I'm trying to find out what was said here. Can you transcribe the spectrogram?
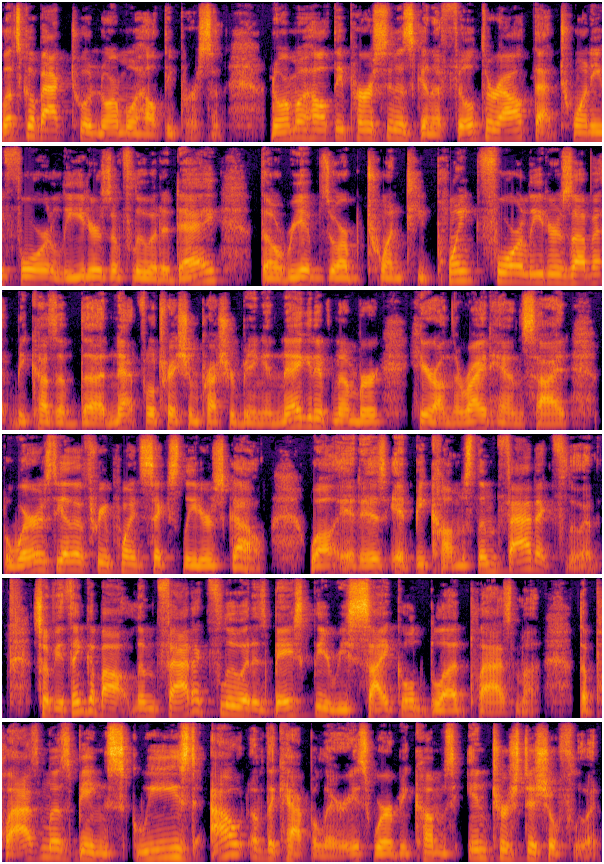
Let's go back to a normal healthy person. Normal healthy person is going to filter out that 24 liters of fluid a day. They'll reabsorb 20.4 liters of it because of the net filtration pressure being a negative number here on the right-hand side. But where does the other 3.6 liters go? Well, it is it becomes lymphatic fluid. So if you think about lymphatic fluid is basically recycled blood plasma. The plasma is being squeezed out of the capillaries where it becomes interstitial fluid.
